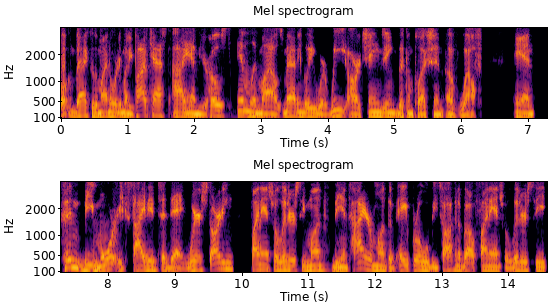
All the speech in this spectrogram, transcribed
Welcome back to the Minority Money Podcast. I am your host, Emlyn Miles Mattingly, where we are changing the complexion of wealth. And couldn't be more excited today. We're starting Financial Literacy Month. The entire month of April, we'll be talking about financial literacy,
